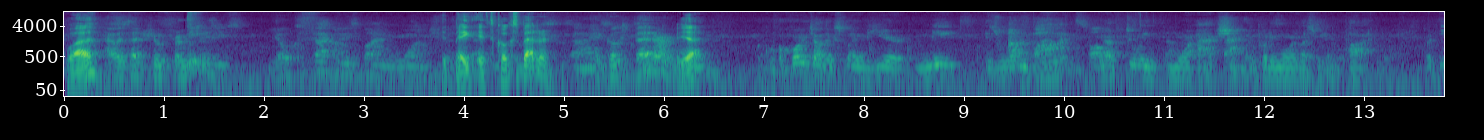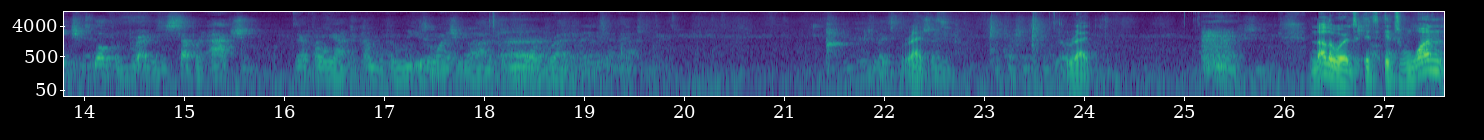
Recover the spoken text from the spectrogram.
What? How is that true for meat? The fact buying one. It bake, it cooks better. It cooks better. Yeah. According to how they explained here, meat is one pot. You're not doing more action and putting more or less meat in the pot. But each loaf of bread is a separate action. Therefore, we have to come with a reason why should be allowed to put more bread. Right. Right. In other words, it's it's one.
